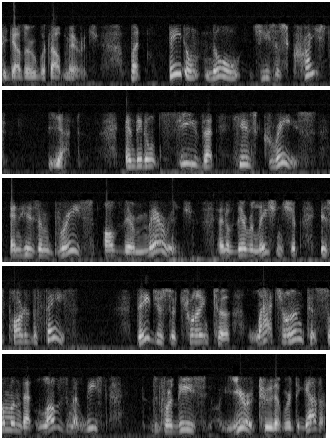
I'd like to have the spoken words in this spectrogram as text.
together without marriage, but they don't know Jesus Christ yet, and they don't see that His grace and His embrace of their marriage and of their relationship is part of the faith. They just are trying to latch on to someone that loves them at least for these year or two that we're together.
